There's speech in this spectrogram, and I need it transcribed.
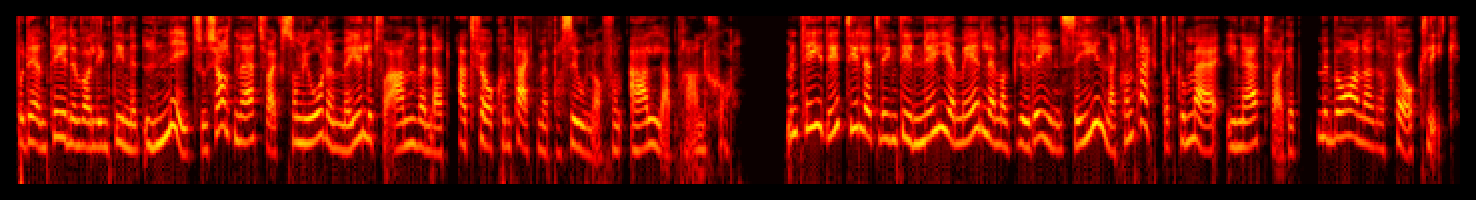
På den tiden var LinkedIn ett unikt socialt nätverk som gjorde det möjligt för användare att få kontakt med personer från alla branscher. Men tidigt tillät LinkedIn nya medlemmar att bjuda in sina kontakter att gå med i nätverket med bara några få klick.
